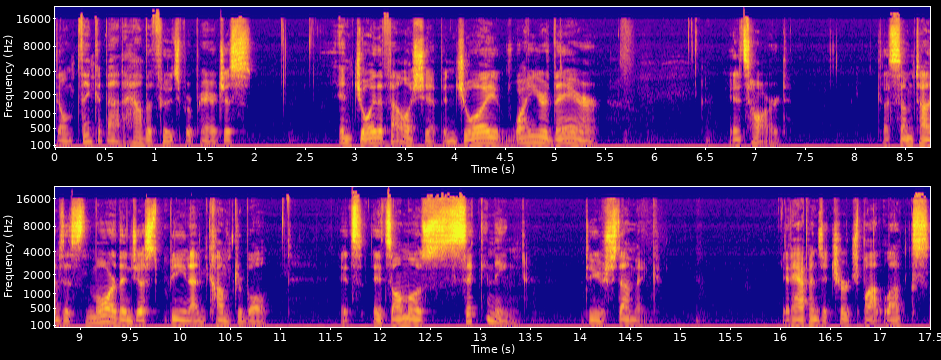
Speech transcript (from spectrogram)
Don't think about how the food's prepared. Just enjoy the fellowship. Enjoy why you're there. It's hard because sometimes it's more than just being uncomfortable. It's it's almost sickening your stomach. It happens at church potlucks.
